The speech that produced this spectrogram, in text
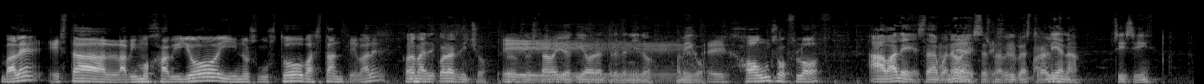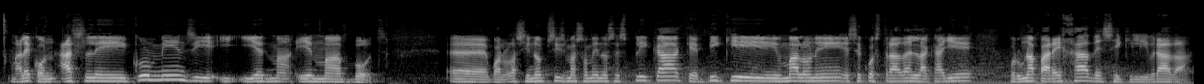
¿vale? Esta la vimos Javi y yo y nos gustó bastante, ¿vale? ¿Cuál, me has- cuál has dicho? Eh, Estaba yo aquí ahora entretenido, amigo. eh, Hounds of Love. Ah, vale, está, bueno, Vale, esa es una película vale. australiana. Sí, sí. ¿vale? Con Ashley Cummins y, y- y Emma, y Emma Booth. Eh, bueno, la sinopsis más o menos explica que Vicky Maloney es secuestrada en la calle por una pareja desequilibrada.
